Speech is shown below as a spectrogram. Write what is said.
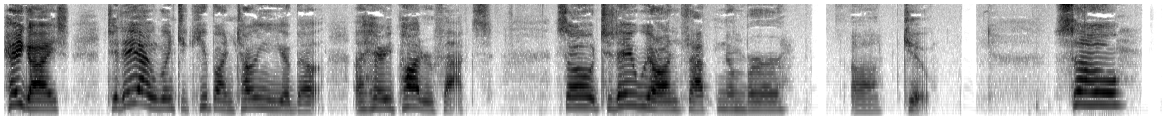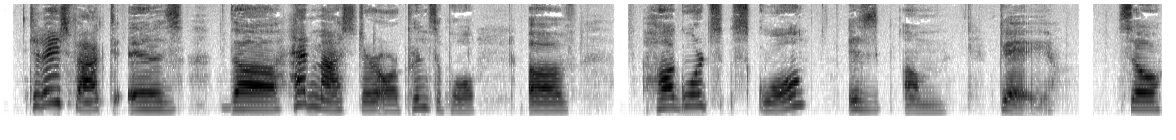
Hey guys, today I'm going to keep on telling you about a Harry Potter facts. So today we are on fact number uh, two. So today's fact is the headmaster or principal of Hogwarts School is um gay. So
